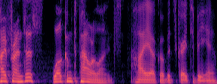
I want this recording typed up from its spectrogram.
Hi, Francis. Welcome to Powerlines. Hi, Jakub. It's great to be here.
